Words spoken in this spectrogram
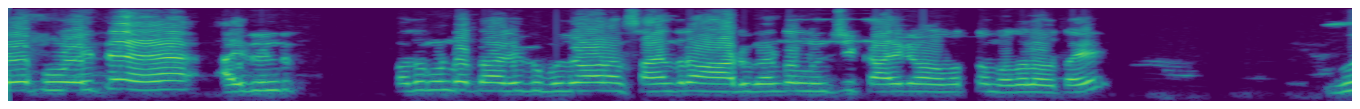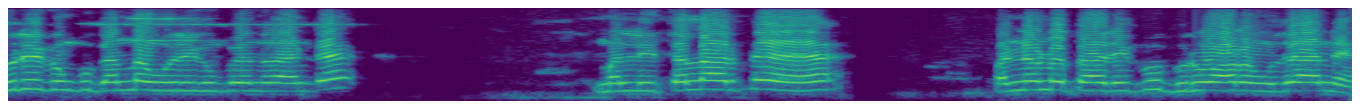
రేపు అయితే ఐదు పదకొండో తారీఖు బుధవారం సాయంత్రం ఆరు గంటల నుంచి కార్యక్రమాలు మొత్తం మొదలవుతాయి. ఊరేగింపు గంధం ఊరేగింపు ఏంటంటే మళ్ళీ తెల్లారితే పన్నెండో తారీఖు గురువారం ఉదయాన్నే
